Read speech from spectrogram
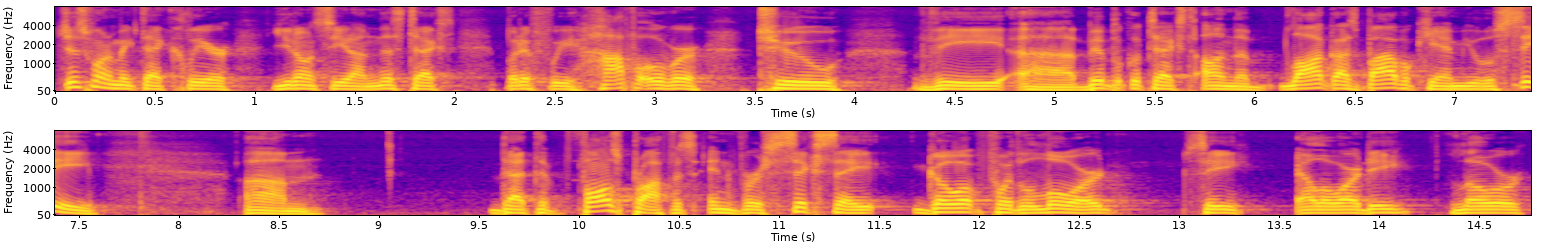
Just want to make that clear. You don't see it on this text, but if we hop over to the uh, biblical text on the Logos Bible Cam, you will see. Um, that the false prophets in verse 6 say, Go up for the Lord, see, L O R D, lower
